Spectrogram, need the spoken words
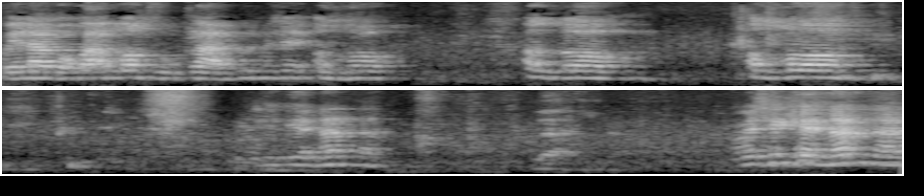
เวลาบอกว่าอัลลอฮ์ถูกกล่าวขึ้นไม่ใช่อัลลอฮ์อัลลอฮ์อัลลอฮ์ไม่ใช่แค่นั้นนะไม่ใช่แค่นั้นนะ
